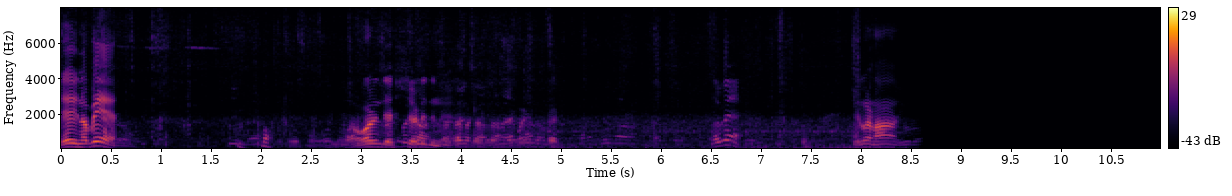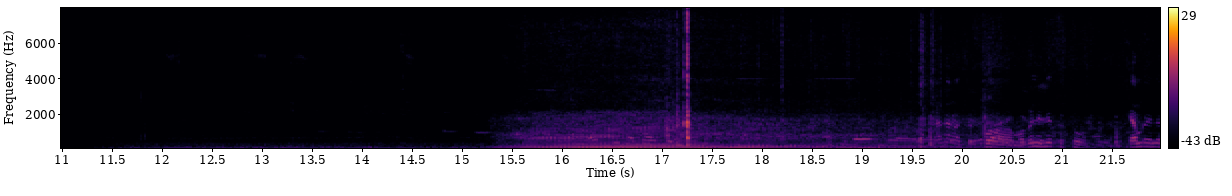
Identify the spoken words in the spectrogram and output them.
ಏಯ್ ನಬಿ ಅವರಿಂದ ಎಷ್ಟು ಹೇಳಿದ್ದೀನಿ. ಇಲ್ಲಣ್ಣ ಇವರು. ಮೊಬೈಲ್ ಇಲ್ಲೇ ಕೊಟ್ಟು ಕ್ಯಾಮ್ರಾ ಇಲ್ಲ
